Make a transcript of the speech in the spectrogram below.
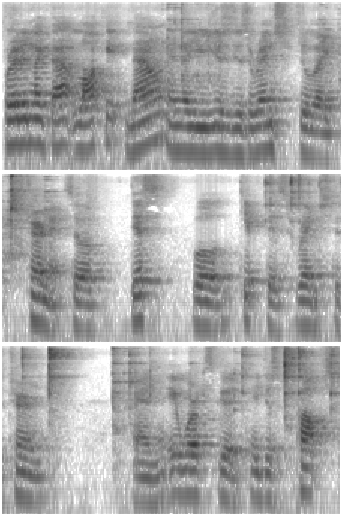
put it in like that, lock it down, and then you use this wrench to like turn it. So this will keep this wrench to turn and it works good. It just pops,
